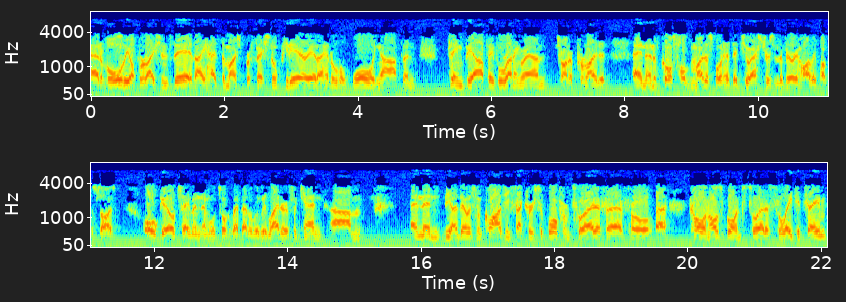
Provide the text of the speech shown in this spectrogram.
out of all the operations there, they had the most professional pit area. They had all the walling up and team PR people running around trying to promote it. And, and of course, Holden Motorsport had their two Astras and the very highly publicised all-girl team, and, and we'll talk about that a little bit later if we can. Um, and then, you know, there was some quasi-factory support from Toyota for, for uh, Colin Osborne's Toyota Celica team.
